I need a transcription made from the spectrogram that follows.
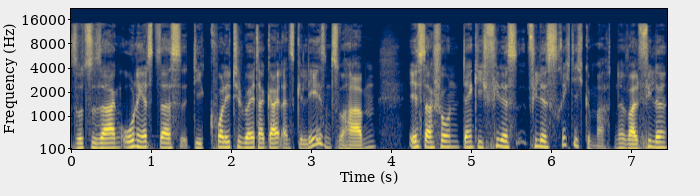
sozusagen, ohne jetzt das, die Quality Rater Guidelines gelesen zu haben, ist da schon, denke ich, vieles, vieles richtig gemacht, ne? weil viele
